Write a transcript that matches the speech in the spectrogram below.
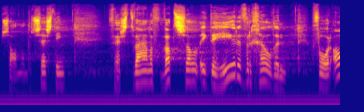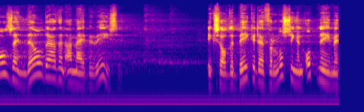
Psalm 116, vers 12. Wat zal ik de Heere vergelden voor al zijn weldaden aan mij bewezen? Ik zal de beker der verlossingen opnemen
